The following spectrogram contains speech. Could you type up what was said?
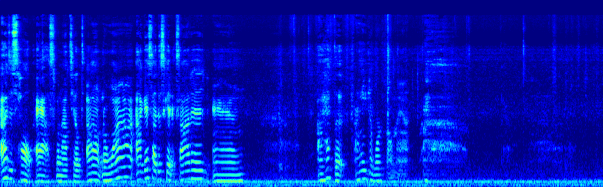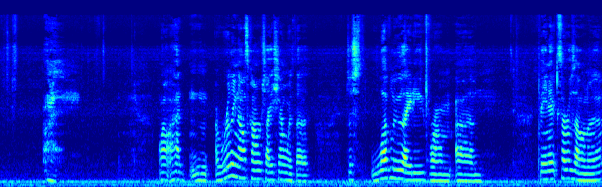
I just haul ass when I tilt. I don't know why. I guess I just get excited and I have to, I need to work on that. Well, I had a really nice conversation with a just lovely lady from um, Phoenix, Arizona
